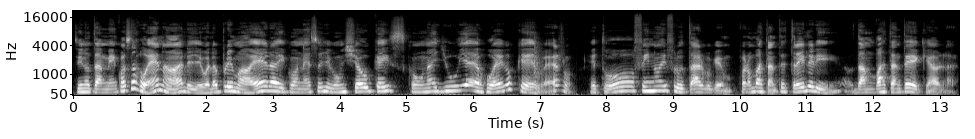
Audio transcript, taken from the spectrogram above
sino también cosas buenas, ¿vale? Llegó la primavera y con eso llegó un showcase con una lluvia de juegos que, berro, estuvo fino disfrutar porque fueron bastantes trailers y dan bastante de qué hablar.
